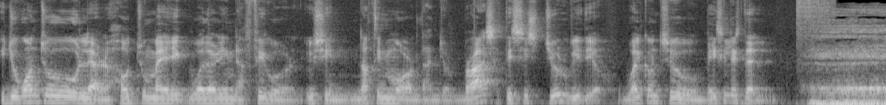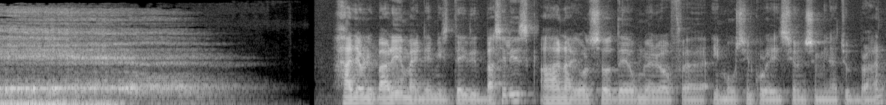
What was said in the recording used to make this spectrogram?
If you want to learn how to make weathering a figure using nothing more than your brush, this is your video. Welcome to Basilisk Den. Hi everybody, my name is David Basilisk and I'm also the owner of uh, In Motion Creations miniature brand.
